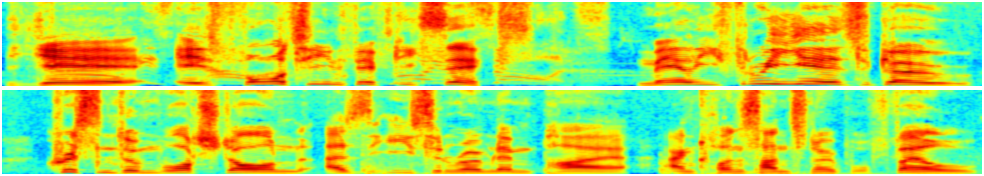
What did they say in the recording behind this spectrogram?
The year is 1456. Merely three years ago, Christendom watched on as the Eastern Roman Empire and Constantinople fell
